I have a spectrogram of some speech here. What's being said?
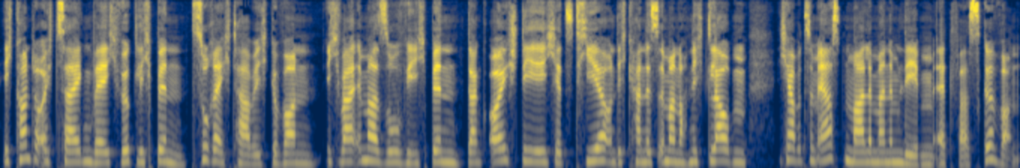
Ich konnte euch zeigen, wer ich wirklich bin. Zu Recht habe ich gewonnen. Ich war immer so, wie ich bin. Dank euch stehe ich jetzt hier und ich kann es immer noch nicht glauben. Ich habe zum ersten Mal in meinem Leben etwas gewonnen.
